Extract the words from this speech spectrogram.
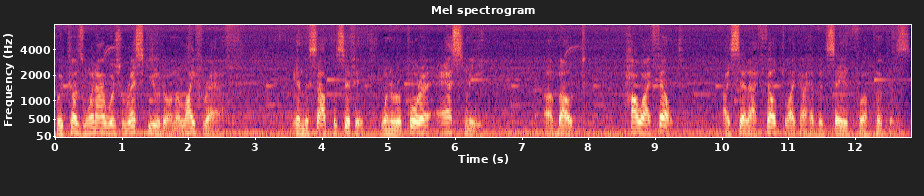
because when I was rescued on a life raft in the South Pacific, when a reporter asked me about how I felt, I said I felt like I had been saved for a purpose.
